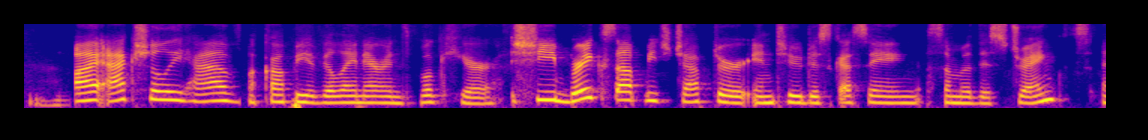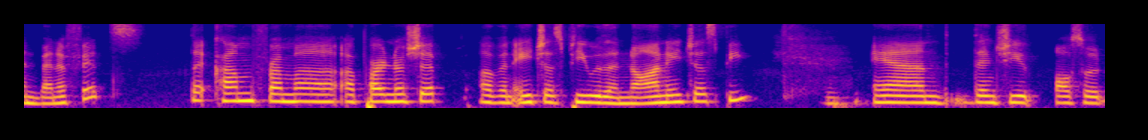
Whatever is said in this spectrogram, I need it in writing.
Mm-hmm. I actually have a copy of Elaine Aron's book here. She breaks up each chapter into discussing some of the strengths and benefits that come from a, a partnership of an HSP with a non HSP. Mm-hmm. And then she also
